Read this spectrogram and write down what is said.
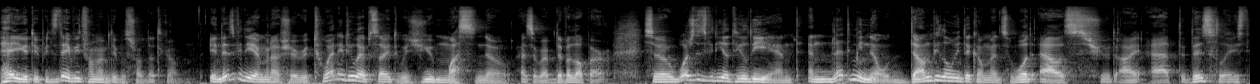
Hey YouTube, it's David from mdbootstrap.com. In this video, I'm going to show you 22 websites which you must know as a web developer. So watch this video till the end and let me know down below in the comments what else should I add to this list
